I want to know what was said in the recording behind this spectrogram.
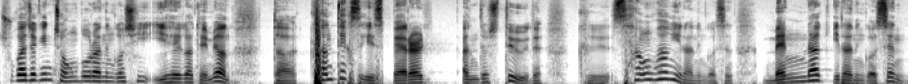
추가적인 정보라는 것이 이해가 되면 the context is better understood. 그 상황이라는 것은 맥락이라는 것은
